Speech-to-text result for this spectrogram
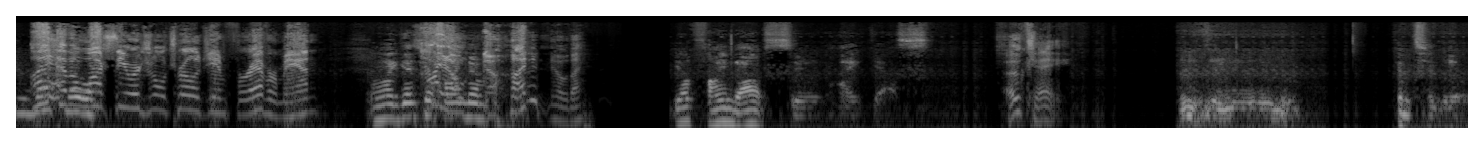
You I haven't know- watched the original trilogy in forever, man. Well, I guess you'll I find don't know. I didn't know that. You'll find out soon, I guess. Okay. Continue.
